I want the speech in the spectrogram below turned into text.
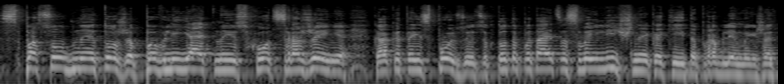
способные тоже повлиять на исход сражения, как это используется. Кто-то пытается свои личные какие-то проблемы решать,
